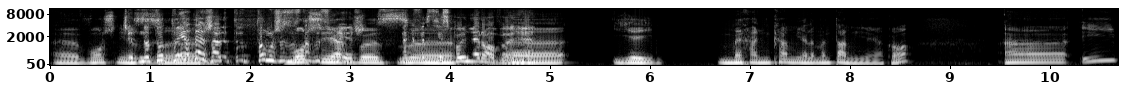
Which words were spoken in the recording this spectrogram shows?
E, włącznie z... No to, to ja też, ale to, to może zostawić jakby z, na kwestie spoilerowe, nie? E, jej mechanikami, elementami niejako. E, I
